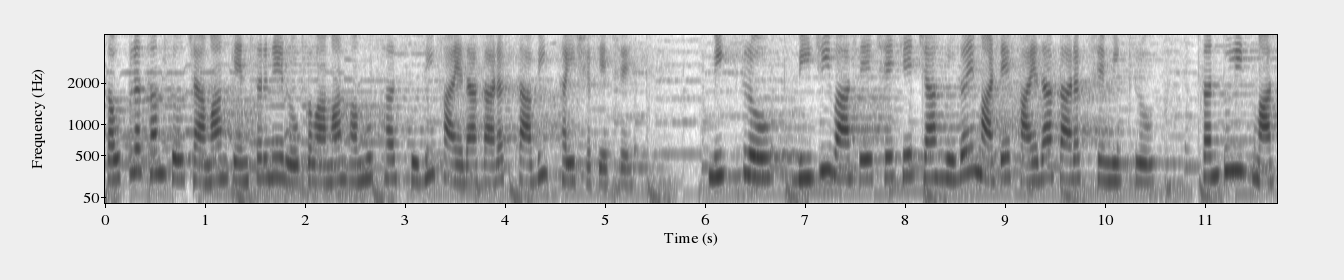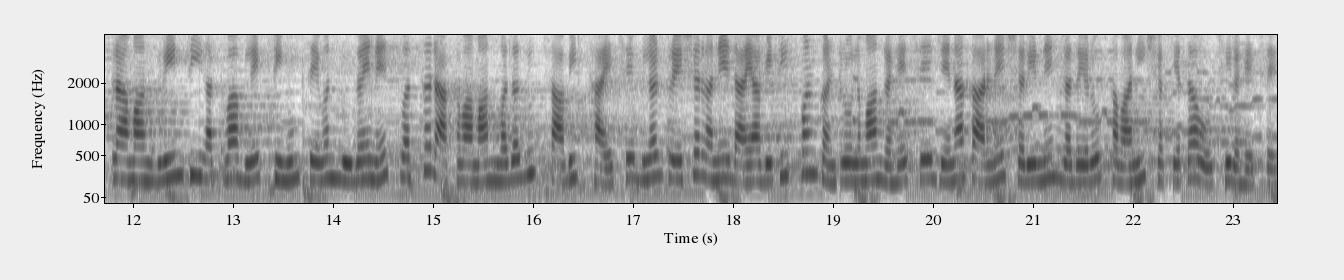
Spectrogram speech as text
સૌપ્રથમ તો ચામાં કેન્સરને રોકવામાં અમુક હદ સુધી ફાયદાકારક સાબિત થઈ શકે છે. મિત્રો, બીજી વાત એ છે કે ચા હૃદય માટે ફાયદાકારક છે મિત્રો. સંતુલિત માત્રામાં ગ્રીન ટી અથવા બ્લેક ટીનું સેવન હૃદયને સ્વસ્થ રાખવામાં મદદરૂપ સાબિત થાય છે. બ્લડ પ્રેશર અને ડાયાબિટીસ પણ કંટ્રોલમાં રહે છે, જેના કારણે શરીરને હૃદયરોગ થવાની શક્યતા ઓછી રહે છે.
